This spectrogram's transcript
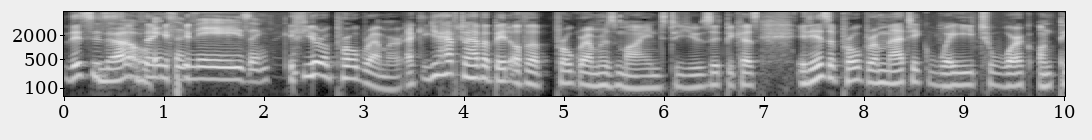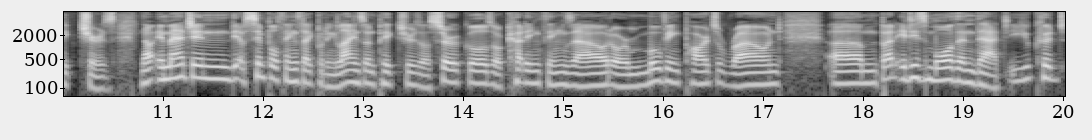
This is No. something it's if, if, amazing. if you're a programmer, like, you have to have a bit of a programmer's mind to use it because it is a programmatic way to work on pictures. Now, imagine the simple things like putting lines on pictures or circles or cutting things out or moving parts around. Um, but it is more than that. You could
